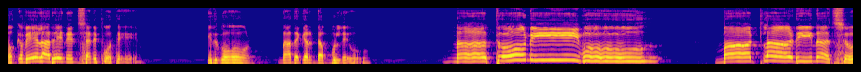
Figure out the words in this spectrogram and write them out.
ఒకవేళ రే నేను చనిపోతే ఇదిగో నా దగ్గర డబ్బులు లేవు. నాతో నీవు మాట్లాడినచో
